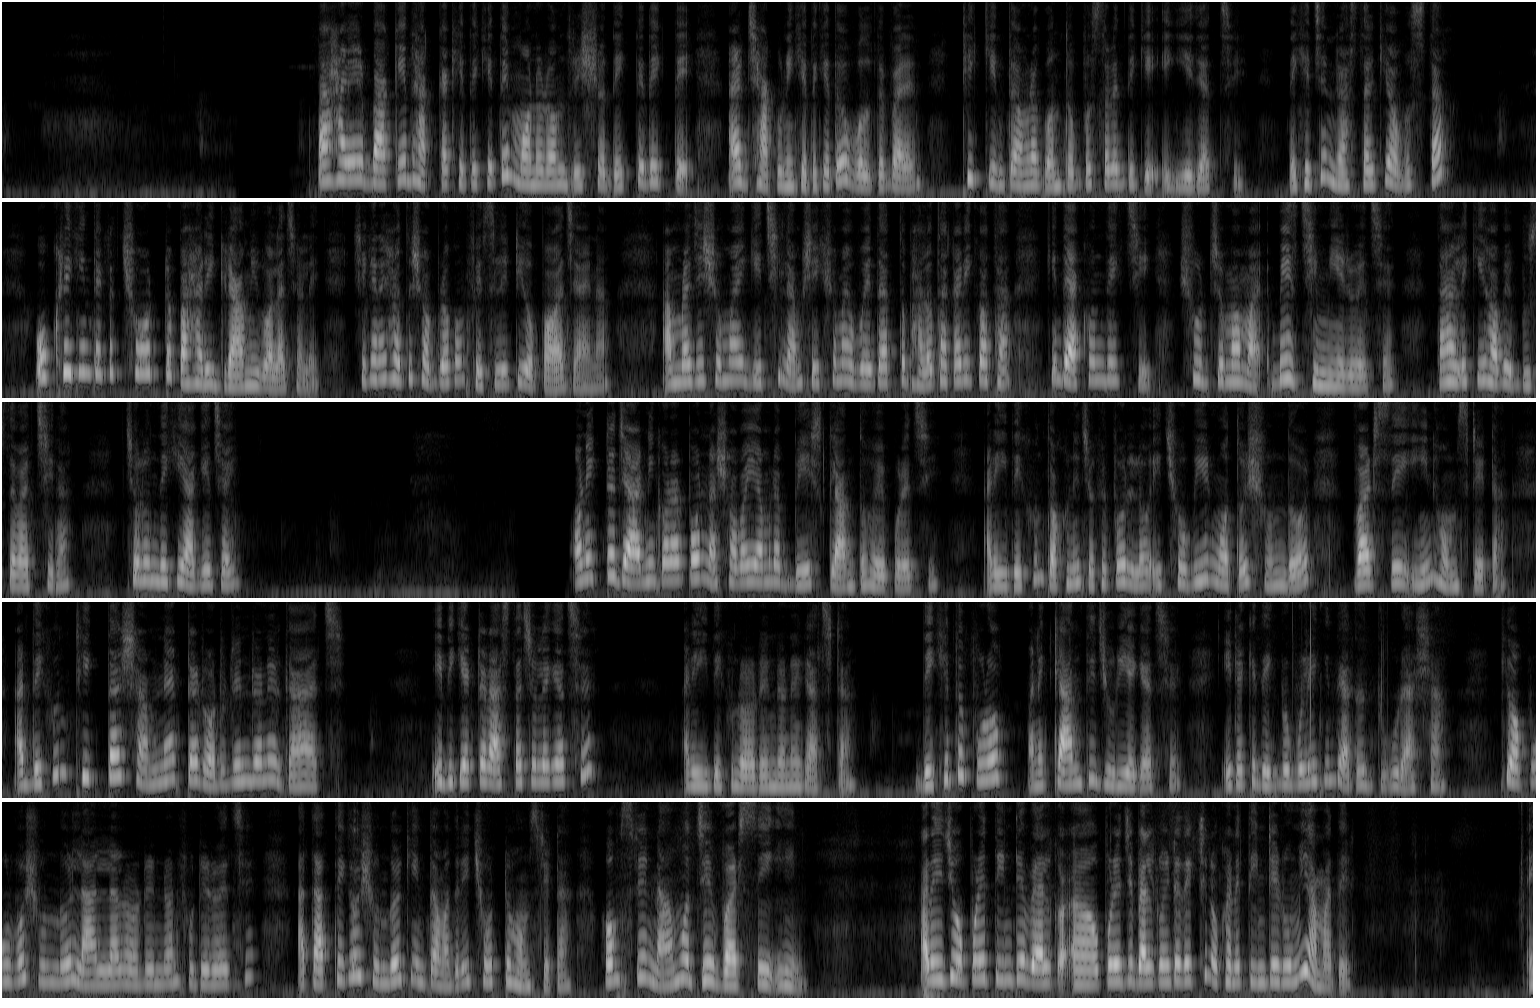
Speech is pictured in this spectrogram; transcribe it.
পাহাড়ের বাঁকে ধাক্কা খেতে খেতে মনোরম দৃশ্য দেখতে দেখতে আর ঝাঁকুনি খেতে খেতেও বলতে পারেন, ঠিক কিন্তু আমরা গন্তব্যস্থলের দিকে এগিয়ে যাচ্ছি। দেখেছেন রাস্তার কি অবস্থা? ওখরে কিন্তু একটা ছোট্ট পাহাড়ি গ্রামই বলা চলে। সেখানে হয়তো সব রকম ফেসিলিটিও পাওয়া যায় না। আমরা যে সময় গেছিলাম, সেই সময় ওয়েদার তো ভালো থাকারই কথা, কিন্তু এখন দেখছি সূর্য মামা বেশ ঝিমিয়ে রয়েছে। তাহলে কি হবে বুঝতে পারছি না। চলুন দেখি আগে যাই। অনেকটা জার্নি করার পর না সবাই আমরা বেশ ক্লান্ত হয়ে পড়েছি। আর এই দেখুন তখনই চোখে পড়ল এই ছবির মতো সুন্দর ভার্সে ইন হোমস্টেটা। আর দেখুন ঠিক তার সামনে একটা রডোডেন্ড্রনের গাছ। এদিকে একটা রাস্তা চলে গেছে। আর এই দেখুন রডোডেন্ড্রনের গাছটা। দেখে তো পুরো মানে ক্লান্তি জুড়িয়ে গেছে। এটাকে দেখব বলেই কিন্তু এত দূর আসা। কি অপূর্ব সুন্দর লাল লাল রডোডেন্ড্রন ফুটে রয়েছে। আর তার থেকেও সুন্দর কিন্তু আমাদের এই ছোট্ট হোমস্টেটা। হোমস্টের নাম হচ্ছে ভার্সে ইন। আর এই যে ওপরে তিনটে ব্যালক ওপরে যে ব্যালকনিটা দেখছেন, ওখানে তিনটে রুমই আমাদের।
